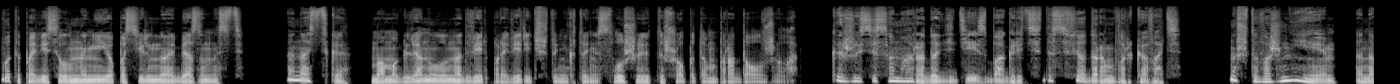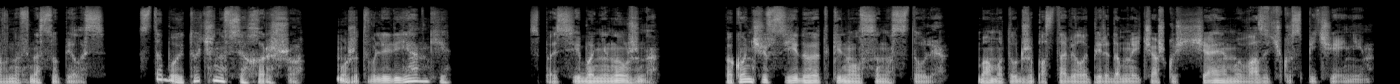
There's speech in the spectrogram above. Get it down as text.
Вот и повесила на нее посильную обязанность. А Настя, мама глянула на дверь проверить, что никто не слушает, и шепотом продолжила. «Кажись, и сама рада детей сбагрить, да с Федором ворковать. Но что важнее, она вновь насупилась. С тобой точно все хорошо? Может, валерьянки?» «Спасибо, не нужно». Покончив с едой, откинулся на стуле. Мама тут же поставила передо мной чашку с чаем и вазочку с печеньем.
